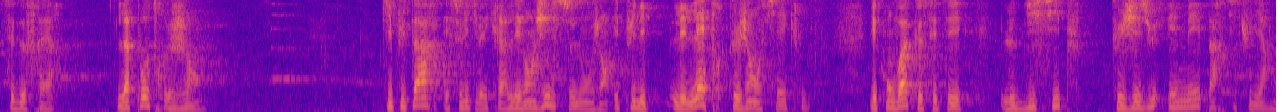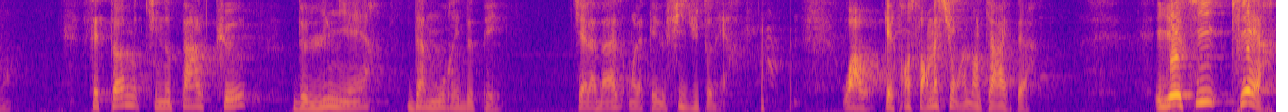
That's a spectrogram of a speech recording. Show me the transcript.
ces deux frères, l'apôtre Jean, qui plus tard est celui qui va écrire l'évangile selon Jean, et puis les, lettres que Jean aussi a écrites, et qu'on voit que c'était le disciple que Jésus aimait particulièrement. Cet homme qui ne parle que de lumière, d'amour et de paix, qui à la base on l'appelait le fils du tonnerre. Waouh, quelle transformation hein, dans le caractère. Il y a aussi Pierre,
